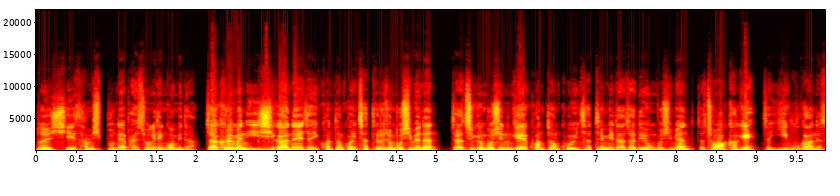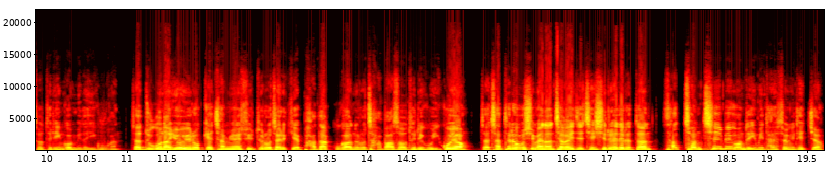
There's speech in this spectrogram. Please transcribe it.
8시 30분에 발송이 된 겁니다. 자, 그러면 이 시간에 자, 이 퀀텀 코인 차트를 좀 보시면은 자, 지금 보시는 게 퀀텀 코인 차트입니다. 자, 내용 보시면 자, 정확하게 자, 이 구간에서 드린 겁니다. 이 구간. 자, 누구나 여유롭게 참여할 수 있도록 자, 이렇게 바닥 구간으로 잡아서 드리고 있고요. 자, 차트를 보시면은 제가 이제 제시를 해드렸던 4,700원도 이미 달성이 됐죠.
